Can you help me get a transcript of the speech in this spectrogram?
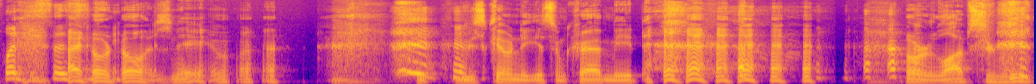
what is this? I don't know his name. he, he was coming to get some crab meat or lobster meat.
